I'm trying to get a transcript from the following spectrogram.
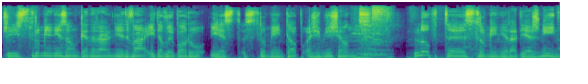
Czyli strumienie są generalnie dwa i do wyboru jest strumień Top 80 lub strumień Radia Żnin.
